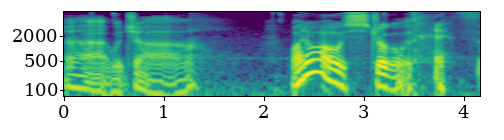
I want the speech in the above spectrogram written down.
Uh, which are... Why do I always struggle with this?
